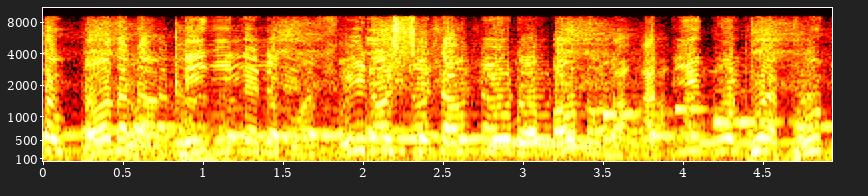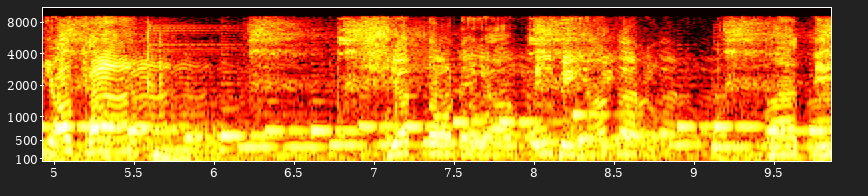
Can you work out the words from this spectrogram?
တုတ်တော်သနာမင်းကြီးနဲ့တကွာဆွေတော်ရှစ်တောင်ပြိုးတော်ပေါင်းတို့ကအပြေကိုထွက်ဘူးမြောက်ခံ ရတ်တော်တရားမိဘရားကတော့မာတိ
